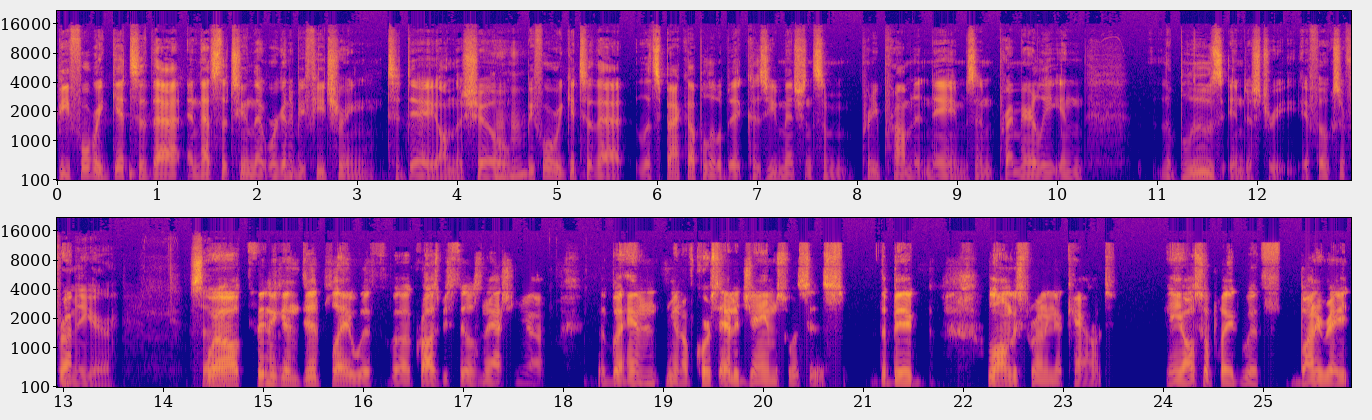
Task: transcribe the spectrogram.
before we get to that, and that's the tune that we're going to be featuring today on the show. Mm-hmm. Before we get to that, let's back up a little bit because you mentioned some pretty prominent names, and primarily in the blues industry, if folks are Right. familiar. So, Well, Finnegan did play with uh, Crosby, Stills, Nash and Young, but and you know, of course, Etta James was his the big, longest running account. He also played with Bonnie Raitt.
